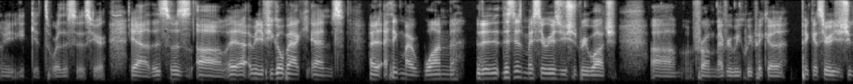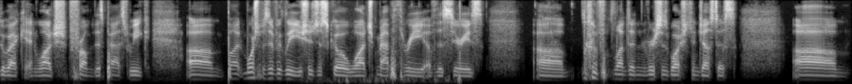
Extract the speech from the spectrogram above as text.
let me get to where this is here. Yeah, this was. Um, I mean, if you go back and I, I think my one. This is my series you should rewatch. Um, from every week we pick a pick a series you should go back and watch from this past week. Um, but more specifically, you should just go watch map three of this series um, London versus Washington Justice. Um,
